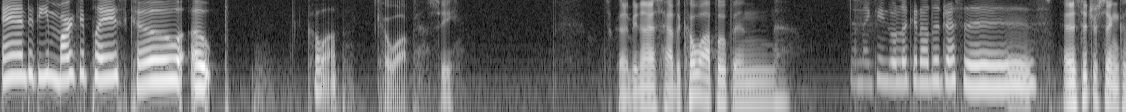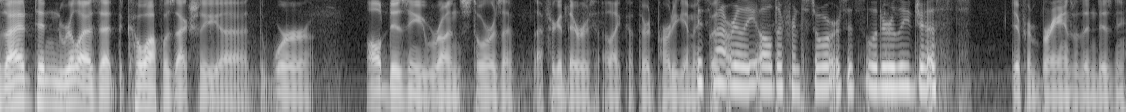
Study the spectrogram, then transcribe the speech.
and the Marketplace Co-op. Co-op. Co-op. See. It's gonna be nice. to Have the co-op open. And I can go look at all the dresses. And it's interesting because I didn't realize that the co-op was actually uh, th- were all Disney-run stores. I I figured there was uh, like a third-party gimmick, It's but not really all different stores. It's literally just different brands within Disney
